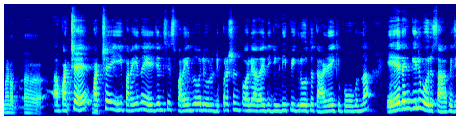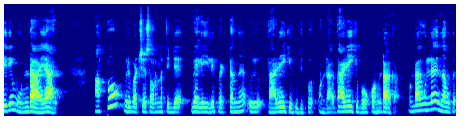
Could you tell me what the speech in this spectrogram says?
മാഡം പക്ഷേ പക്ഷേ ഈ പറയുന്ന ഏജൻസീസ് പറയുന്നത് പോലെ ഒരു ഡിപ്രഷൻ പോലെ അതായത് ജി ഡി പി ഗ്രോത്ത് താഴേക്ക് പോകുന്ന ഏതെങ്കിലും ഒരു സാഹചര്യം ഉണ്ടായാൽ അപ്പോൾ ഒരു പക്ഷേ സ്വർണത്തിന്റെ വിലയിൽ പെട്ടെന്ന് ഒരു താഴേക്ക് കുതിപ്പ് ഉണ്ടാകും താഴേക്ക് പോക്ക് ഉണ്ടാകാം. ഉണ്ടാകില്ല എന്ന് നമുക്ക്.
